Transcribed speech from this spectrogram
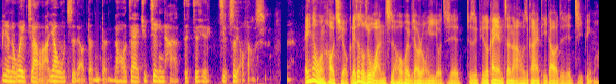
病人的胃教啊、药物治疗等等，然后再去建议他这这些治治疗方式。哎、欸，那我很好奇哦，镭射手术完之后会比较容易有这些，就是比如说干眼症啊，或是刚才提到的这些疾病吗？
